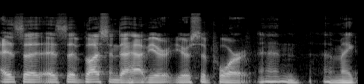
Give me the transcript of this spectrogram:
It's a it's a blessing to have your your support and make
